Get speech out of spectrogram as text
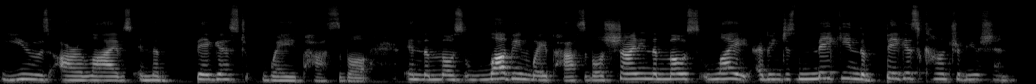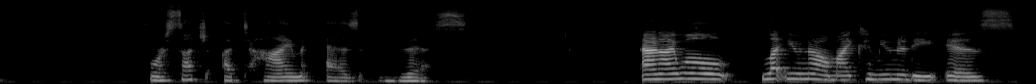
use our lives in the biggest way possible, in the most loving way possible, shining the most light. I mean, just making the biggest contribution for such a time as this. And I will let you know my community is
